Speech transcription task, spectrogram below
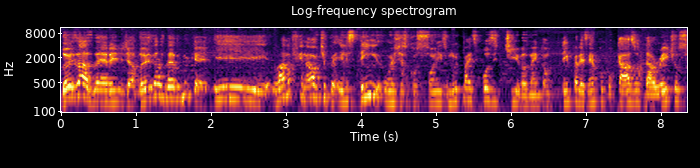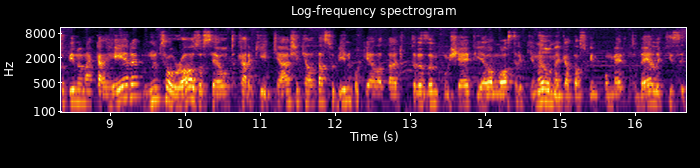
2x0, hein? Já 2x0 no cast. E lá no final, tipo, eles têm umas discussões muito mais positivas, né? Então tem, por exemplo, o caso da Rachel subindo na carreira carreira. Não sei se é o Ross ou se é outro cara que, que acha que ela tá subindo porque ela tá, tipo, transando com o chefe e ela mostra que não, né? Que ela tá subindo com o mérito dela e que isso,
